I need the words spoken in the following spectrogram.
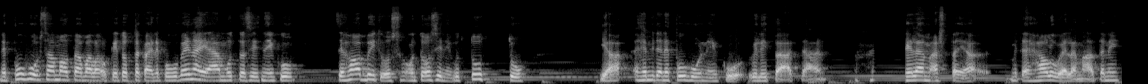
ne puhuu samalla tavalla. Okei, totta kai ne puhuu venäjää, mutta siis niin kuin se habitus on tosi niin kuin tuttu. Ja he, mitä ne puhuu niin kuin ylipäätään elämästä ja mitä he haluaa elämältä, niin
